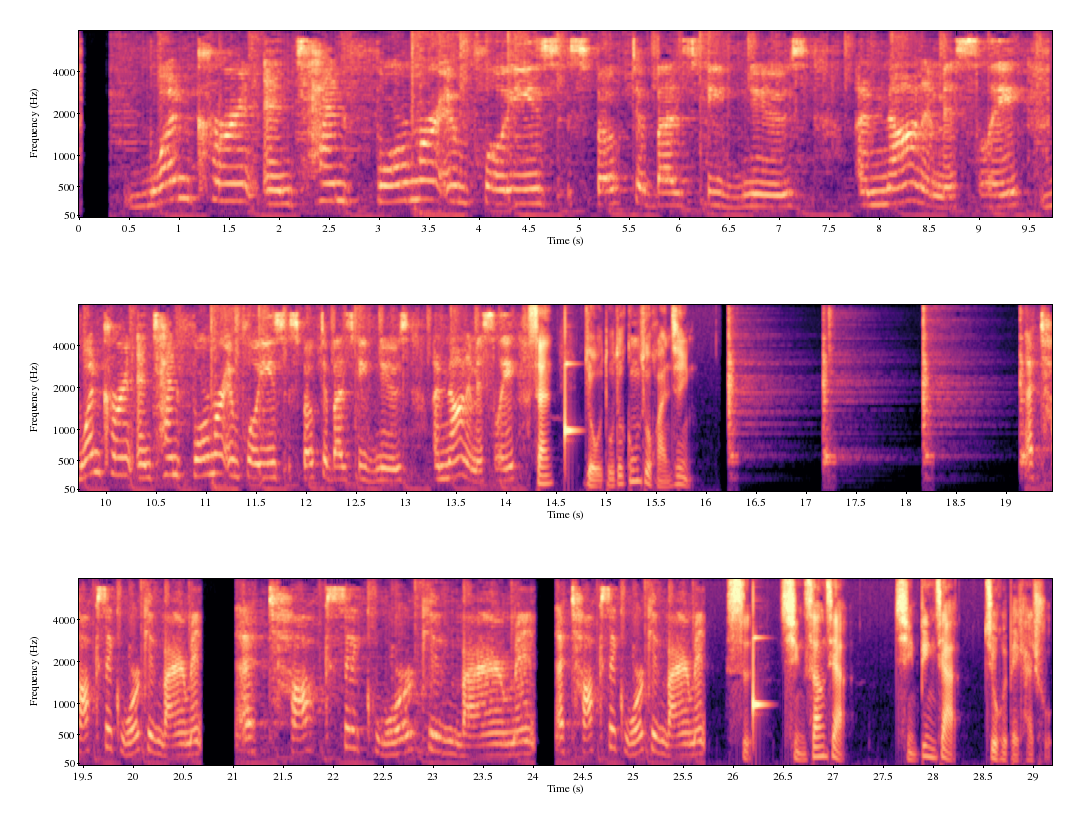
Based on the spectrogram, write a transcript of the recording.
One current and 10 former employees spoke to BuzzFeed News anonymously. One current and 10 former employees spoke to BuzzFeed News anonymously. 三，有毒的工作环境； A toxic work environment. A toxic work environment. A toxic work environment. 四，请丧假，请病假就会被开除。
